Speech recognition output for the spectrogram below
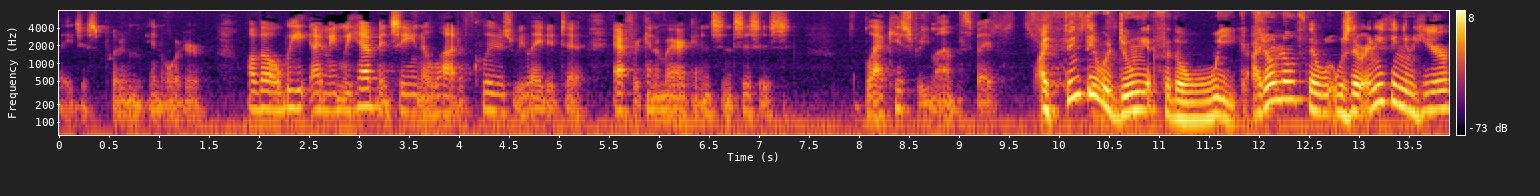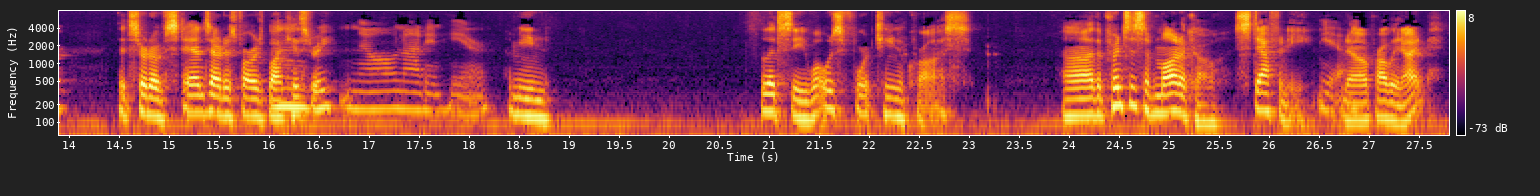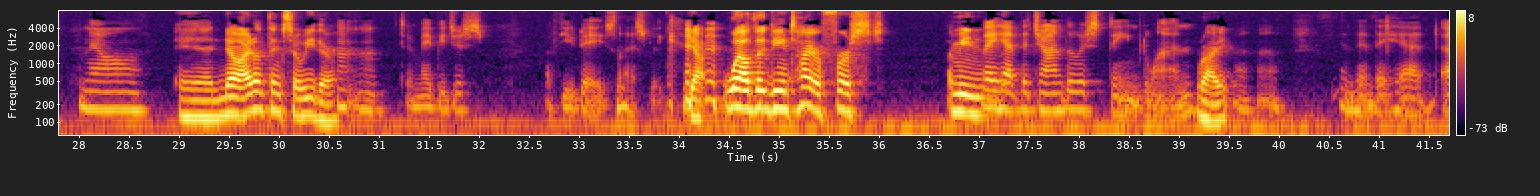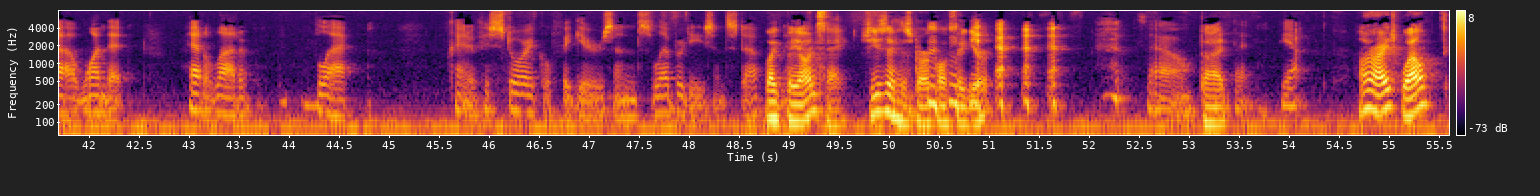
they just put them in order. Although we, I mean, we have been seeing a lot of clues related to African Americans since this is Black History Month. But I think they were doing it for the week. I don't know if there was there anything in here that sort of stands out as far as Black Mm. history. no, not in here. I mean, let's see, what was 14 across? Uh, the Princess of Monaco, Stephanie. Yeah. No, probably not. No. And no, I don't think so either. Mm-mm. So maybe just a few days last week. yeah. Well, the the entire first. I mean. they had the John Lewis themed one. Right. Uh-huh. And then they had uh, one that had a lot of black kind of historical figures and celebrities and stuff. Like Beyonce, she's a historical figure. Yeah. so, But but yeah. all right, well,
